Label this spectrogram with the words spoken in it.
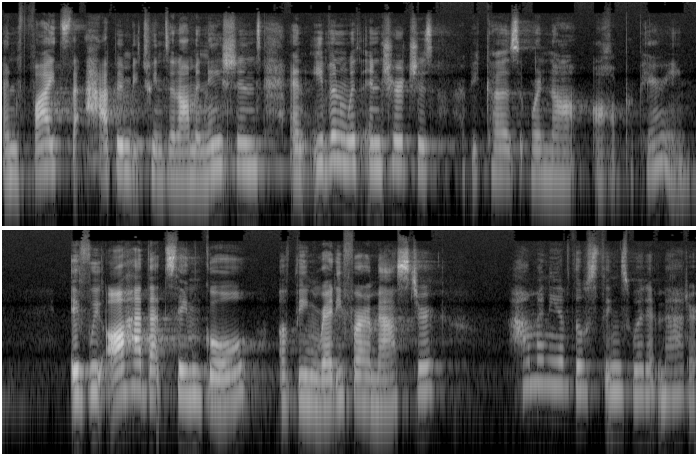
and fights that happen between denominations and even within churches are because we're not all preparing. If we all had that same goal of being ready for our master, how many of those things would it matter?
